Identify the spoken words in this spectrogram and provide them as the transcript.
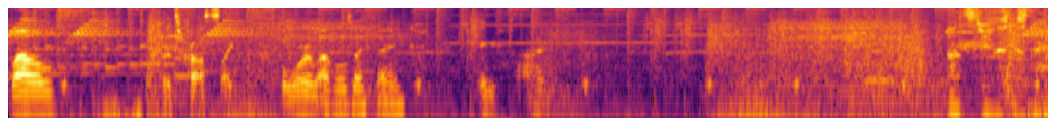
12. But it's across like four levels, I think. Maybe five. Let's do this thing.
